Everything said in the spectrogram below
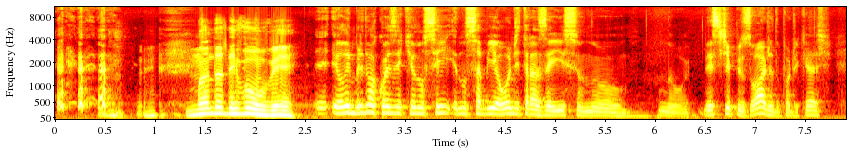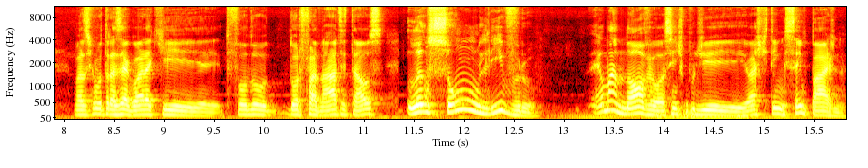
Manda devolver. Eu lembrei de uma coisa que eu não sei, eu não sabia onde trazer isso no, no nesse episódio do podcast, mas acho que eu vou trazer agora que tu falou do, do orfanato e tal. Lançou um livro, é uma novel, assim, tipo de. Eu acho que tem 100 páginas.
